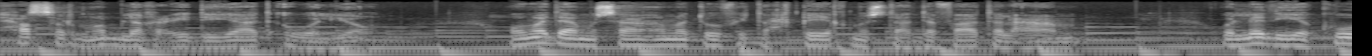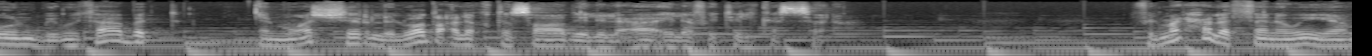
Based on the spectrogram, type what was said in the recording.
حصر مبلغ عيديات أول يوم ومدى مساهمته في تحقيق مستهدفات العام والذي يكون بمثابة المؤشر للوضع الاقتصادي للعائلة في تلك السنة. في المرحلة الثانوية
